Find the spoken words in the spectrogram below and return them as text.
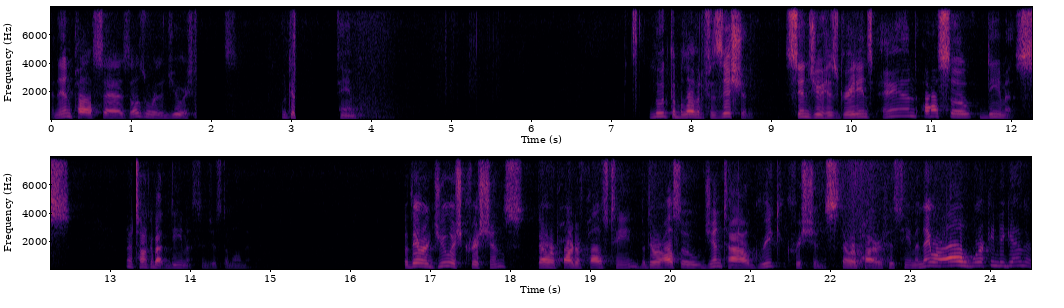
And then Paul says, those were the Jewish Look at 10. Luke, the beloved physician, sends you his greetings, and also Demas. We're going to talk about Demas in just a moment. But there are Jewish Christians that were part of Paul's team, but there were also Gentile Greek Christians that were part of his team, and they were all working together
